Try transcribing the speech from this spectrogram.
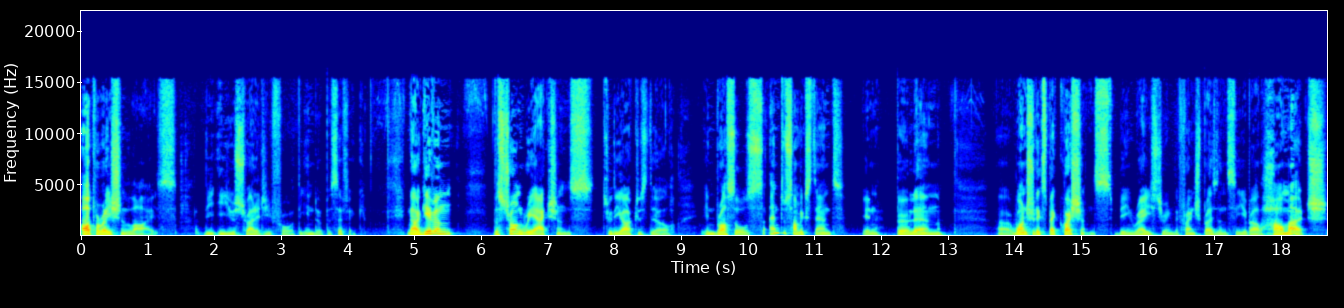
operationalize the EU strategy for the Indo-Pacific. Now, given the strong reactions to the AUKUS deal in Brussels and to some extent in Berlin, uh, one should expect questions being raised during the French presidency about how much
